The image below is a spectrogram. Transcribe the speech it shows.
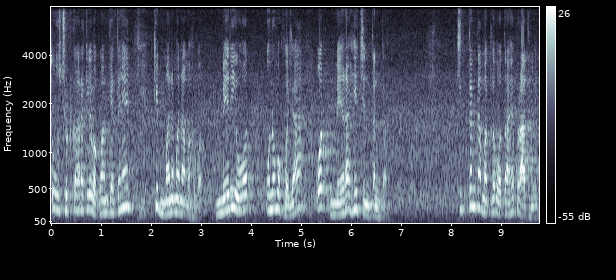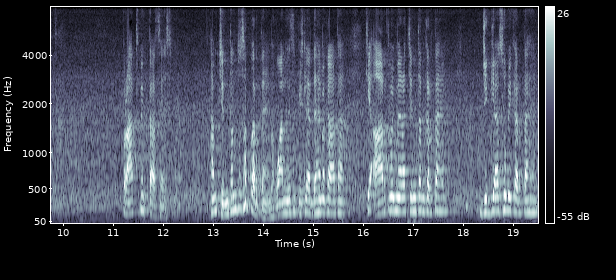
तो उस छुटकारा के लिए भगवान कहते हैं कि मन मना भव, मेरी ओर उन्मुख हो जा और मेरा ही चिंतन कर। चिंतन का मतलब होता है प्राथमिकता। प्राथमिकता से स्मरण। हम चिंतन तो सब करते हैं। भगवान ने जैसे पिछले अध्याय में कहा था कि आर्त भी मेरा चिंतन करता है, जिज्ञासु भी करता है,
